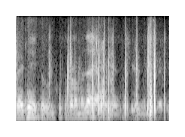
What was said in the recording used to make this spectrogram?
بیٹھے تو ان کو تو بڑا مزہ آیا۔ ڈیڑھ گھنٹے بیٹھے۔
